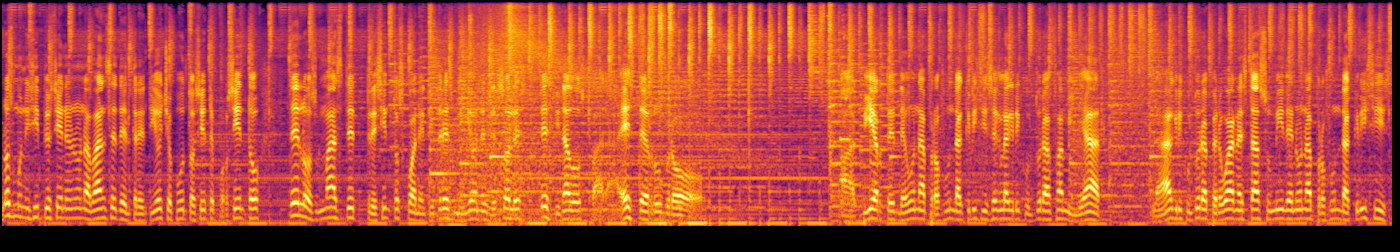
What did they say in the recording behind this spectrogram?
los municipios tienen un avance del 38.7% de los más de 343 millones de soles destinados para este rubro advierten de una profunda crisis en la agricultura familiar. La agricultura peruana está sumida en una profunda crisis,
